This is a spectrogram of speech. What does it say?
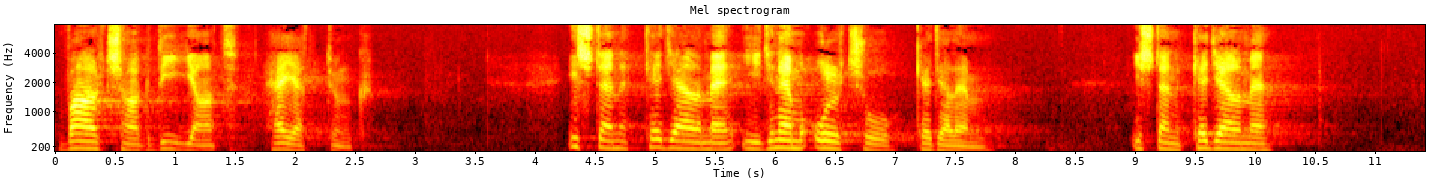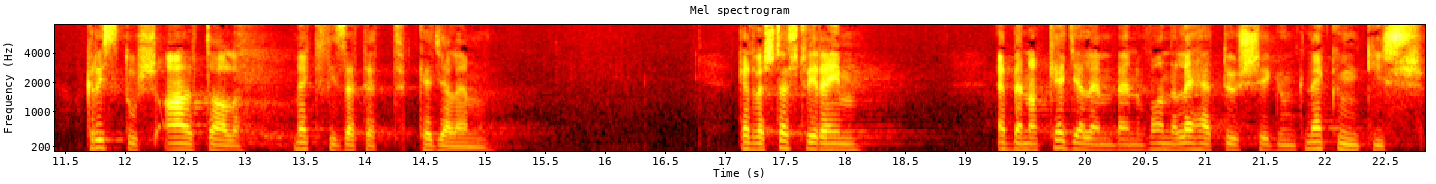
váltság díját helyettünk. Isten kegyelme így nem olcsó kegyelem. Isten kegyelme Krisztus által megfizetett kegyelem. Kedves testvéreim, ebben a kegyelemben van lehetőségünk nekünk is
